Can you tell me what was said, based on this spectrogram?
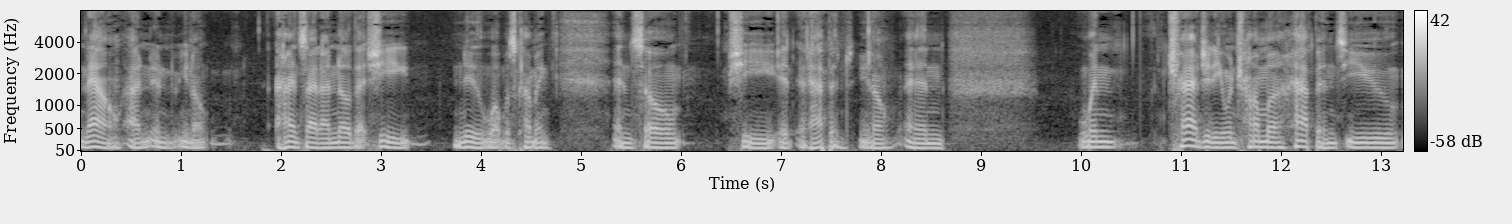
now, I, and you know, hindsight, I know that she knew what was coming, and so she it, it happened, you know, and when tragedy, when trauma happens, you,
